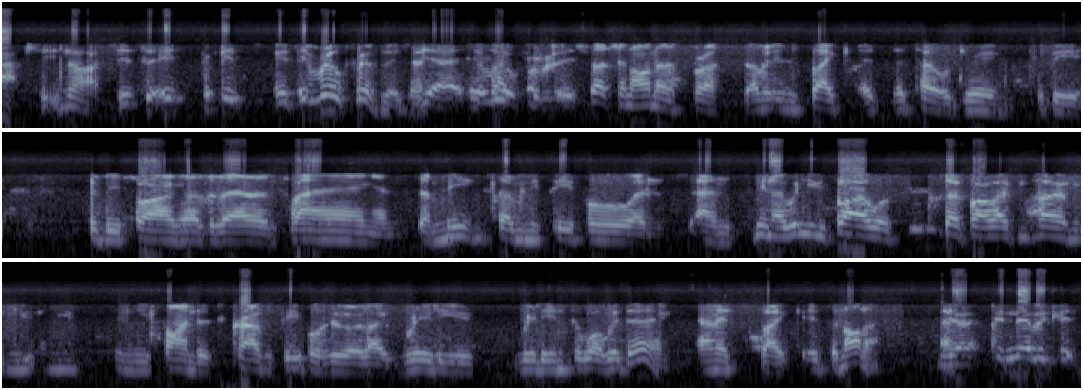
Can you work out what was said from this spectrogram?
absolutely nuts. It's it's it's, it's a real privilege. Eh? Yeah, it's, it's a real like, privilege. It's such an honor for us. I mean, it's like a, a, total dream to be to be flying over there and playing and, and meeting so many people and and you know when you fly so far away from home and you and you, and you find this crowd of people who are like really really into what we're doing and it's like it's an honor. Yeah, it never gets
